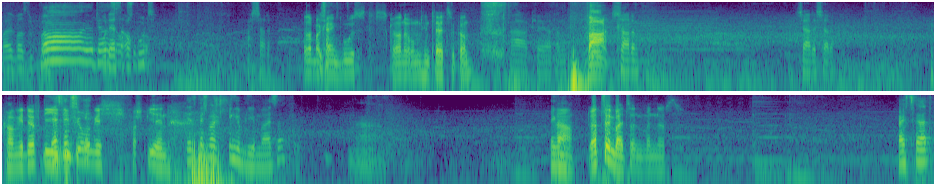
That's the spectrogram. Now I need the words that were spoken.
Ball war super. Oh, ja, der, oh, der ist auch super. gut. Ach, schade. hat aber keinen Boost, gerade um hinterher zu kommen. Ah, okay, ja, dann. Fuck. Schade. Schade, schade. Komm, wir dürfen die, die Führung nicht verspielen. Jetzt bin ich mal stehen geblieben, weißt du? Ja. Egal. Ja, du hast den Ball zumindest. Rechtswert.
